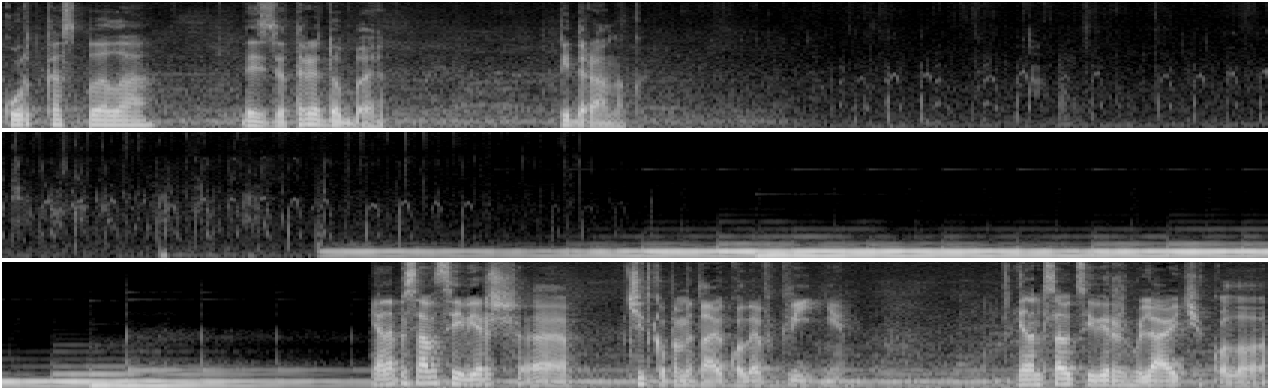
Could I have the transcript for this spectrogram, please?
Куртка сплела десь за три доби під ранок. Я написав цей вірш, е, чітко пам'ятаю, коли в квітні. Я написав цей вірш, гуляючи коло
